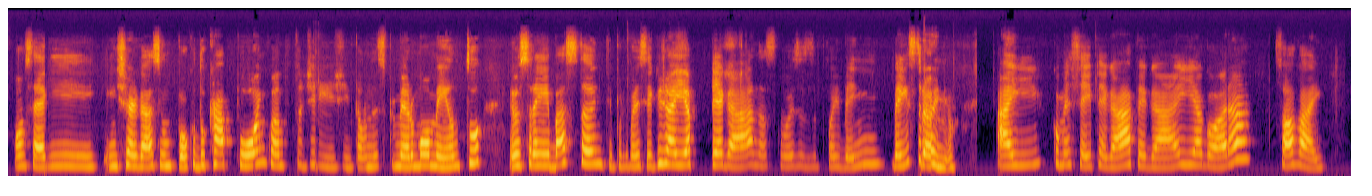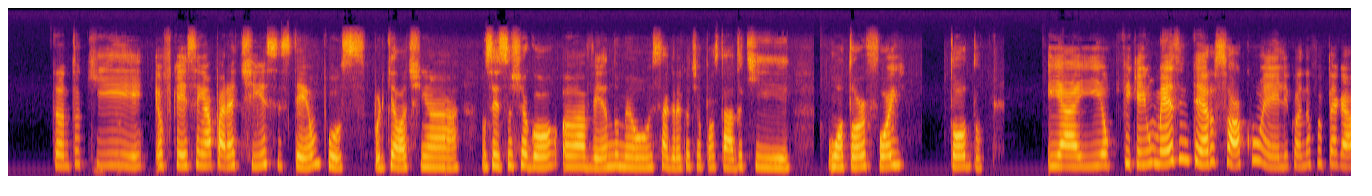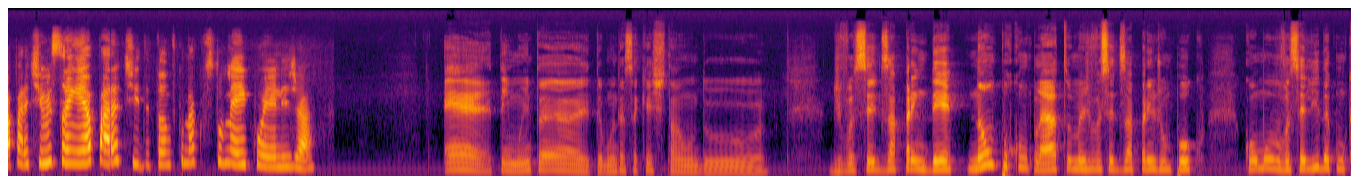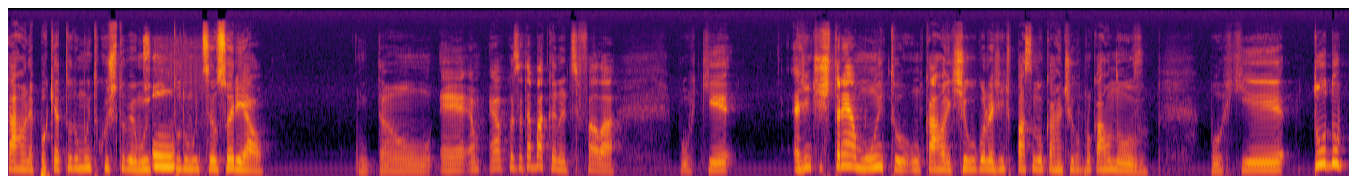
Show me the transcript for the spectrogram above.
consegue enxergar assim, um pouco do capô enquanto tu dirige. Então, nesse primeiro momento, eu estranhei bastante, porque parecia que já ia pegar nas coisas, foi bem, bem estranho. Aí comecei a pegar, pegar e agora só vai. Tanto que eu fiquei sem a Paraty esses tempos, porque ela tinha. Não sei se você chegou a ver no meu Instagram que eu tinha postado que o motor foi todo. E aí eu fiquei um mês inteiro só com ele. Quando eu fui pegar a Paraty, eu estranhei a Paraty, de tanto que me acostumei com ele já. É, tem muita, tem muita essa questão do de você desaprender, não por completo, mas você desaprende um pouco como você lida com o carro, né? Porque é tudo muito costume, é muito, tudo muito sensorial. Então, é, é, é uma coisa até bacana de se falar, porque a gente estranha muito um carro antigo quando a gente passa no carro antigo para um carro novo. Porque tudo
